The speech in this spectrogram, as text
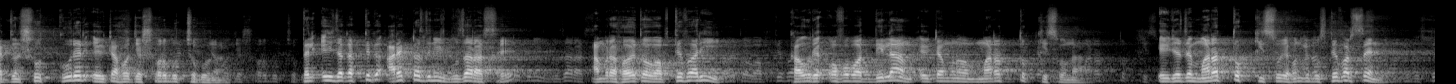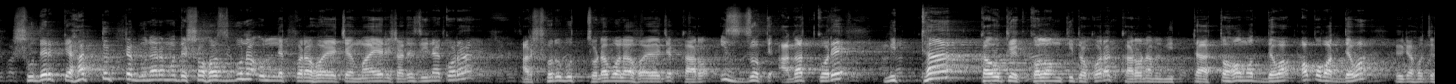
একজন সুৎকুরের এইটা হচ্ছে সর্বোচ্চ গুণা তাহলে এই জায়গার থেকে আরেকটা জিনিস বোঝার আছে। আমরা হয়তো ভাবতে পারি, কাউরে অপবাদ দিলাম, এইটা মনে মারাত্মক কিছু না। এইটা যে মারাত্মক কিছু, এখন কি বুঝতে পারছেন? সুদের তেহাত্তরটা গুণার মধ্যে সহজ গুণা উল্লেখ করা হয়েছে, মায়ের সাথে জিনা করা আর সর্বোচ্চটা বলা হয়েছে, কারও ইজ্জতে আঘাত করে মিথ্যা কাউকে কলঙ্কিত করা, কারণ আমি মিথ্যা তহমত দেওয়া, অপবাদ দেওয়া, এটা হচ্ছে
